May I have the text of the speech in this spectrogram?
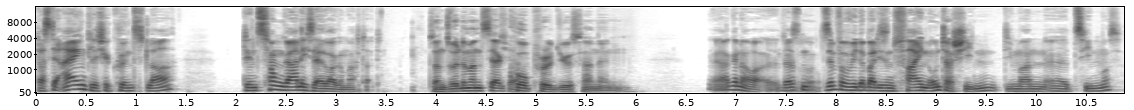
dass der eigentliche Künstler den Song gar nicht selber gemacht hat. Sonst würde man es ja Co-Producer nennen. Ja, genau. Das sind wir wieder bei diesen feinen Unterschieden, die man äh, ziehen muss.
